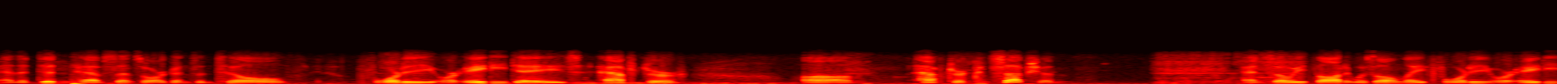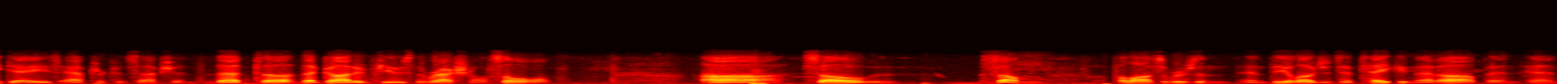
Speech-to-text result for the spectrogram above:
and it didn't have sense organs until 40 or 80 days after um, after conception, and so he thought it was only 40 or 80 days after conception that uh, that God infused the rational soul. Uh, so some philosophers and, and theologians have taken that up and, and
